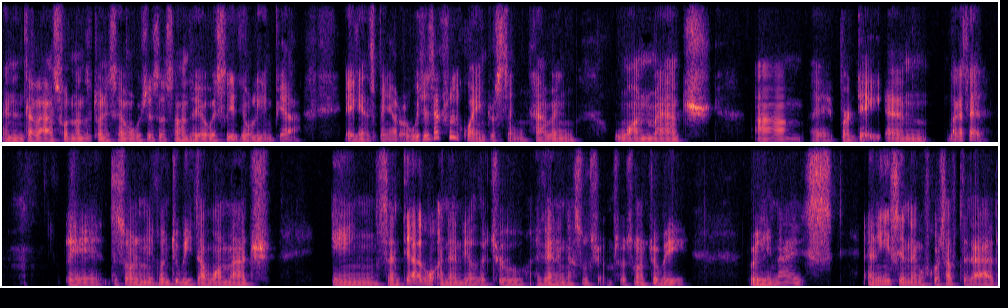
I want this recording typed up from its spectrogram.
and then the last one on the 27th, which is a Sunday. Obviously, the Olimpia against Peñarol, which is actually quite interesting having one match um, uh, per day. And like I said, uh, there's only going to be that one match in Santiago, and then the other two again in Asunción. So it's going to be really nice and easy. And then, of course, after that,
